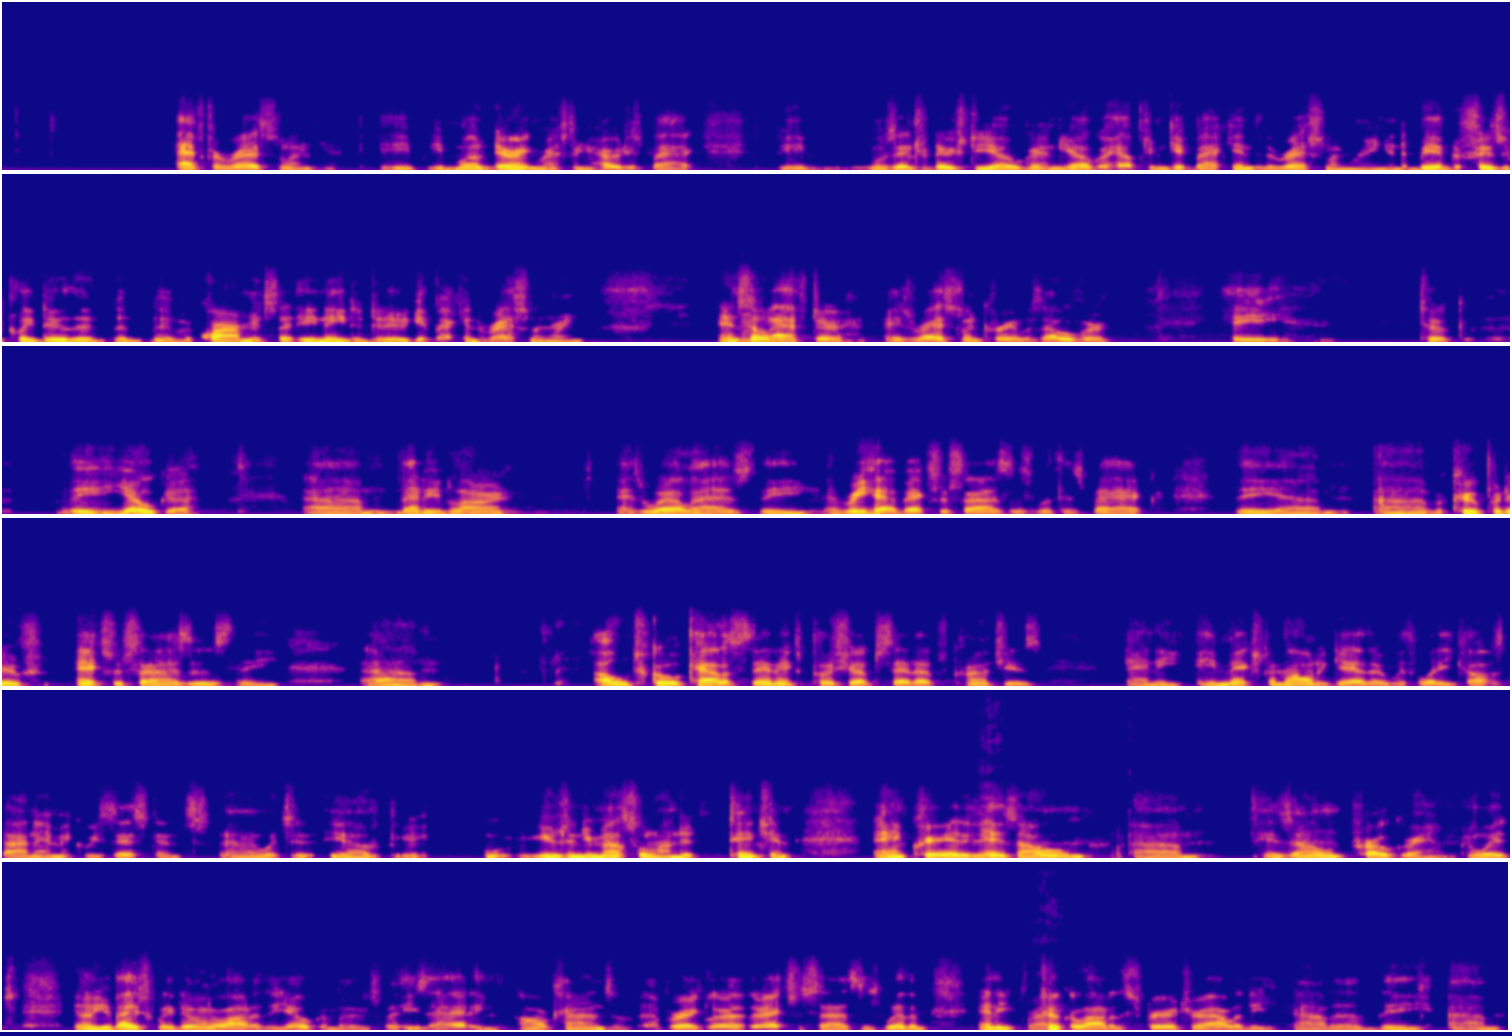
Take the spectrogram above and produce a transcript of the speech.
after wrestling, he, he well during wrestling, he hurt his back, he was introduced to yoga, and yoga helped him get back into the wrestling ring and to be able to physically do the the, the requirements that he needed to do to get back in the wrestling ring. And mm-hmm. so after his wrestling career was over, he took the yoga um, that he'd learned, as well as the rehab exercises with his back, the um, uh, recuperative exercises, the um, old school calisthenics, push ups, set ups, crunches, and he, he mixed them all together with what he calls dynamic resistance, uh, which is, you know, using your muscle under tension, and created yeah. his own. Um, his own program in which you know you're basically doing a lot of the yoga moves but he's adding all kinds of, of regular other exercises with them and he right. took a lot of the spirituality out of the um,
